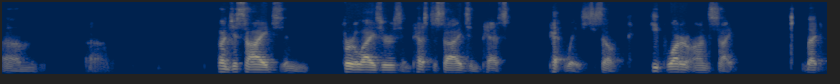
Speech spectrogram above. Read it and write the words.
um, uh, fungicides and fertilizers and pesticides and pest pet waste. So keep water on site. But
